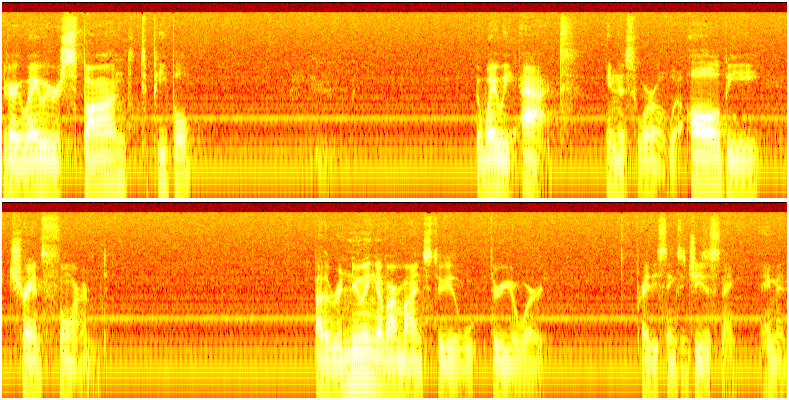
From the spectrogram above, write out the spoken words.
the very way we respond to people, the way we act in this world would all be transformed by the renewing of our minds through, through your word. pray these things in Jesus' name. Amen.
